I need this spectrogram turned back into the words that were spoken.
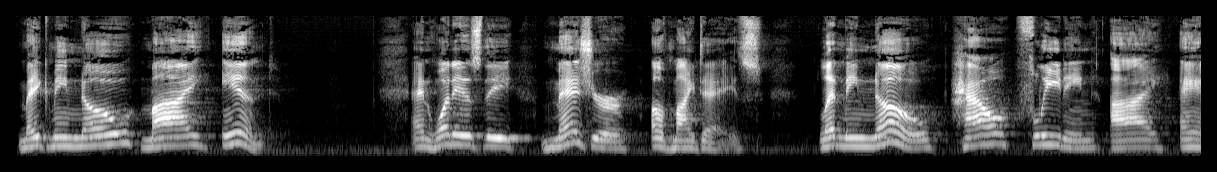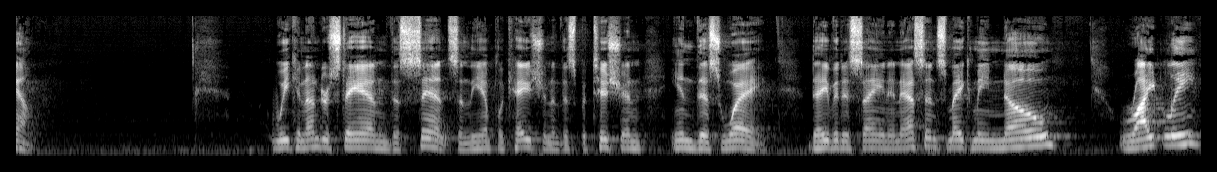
make me know my end. And what is the measure of my days? Let me know how fleeting I am. We can understand the sense and the implication of this petition in this way. David is saying, in essence, make me know rightly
